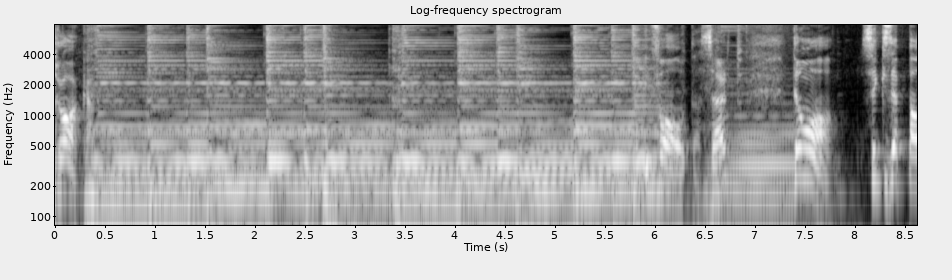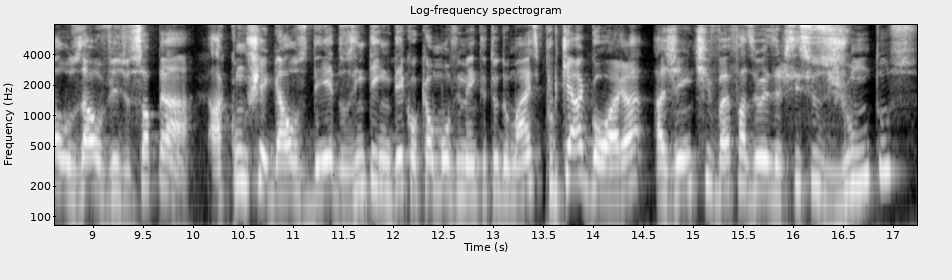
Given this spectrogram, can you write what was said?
Troca. E volta, certo? Então, ó, se quiser pausar o vídeo só para aconchegar os dedos, entender qual é o movimento e tudo mais, porque agora a gente vai fazer o exercício juntos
